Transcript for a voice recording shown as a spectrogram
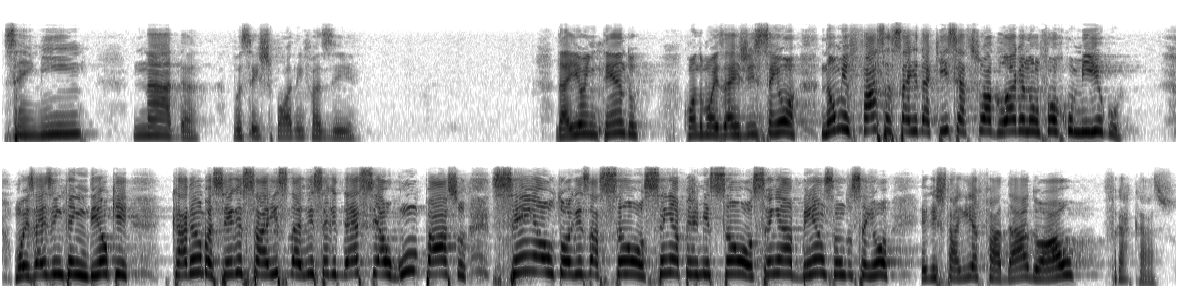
Sem mim, nada vocês podem fazer. Daí eu entendo quando Moisés diz: Senhor, não me faça sair daqui se a sua glória não for comigo. Moisés entendeu que, caramba, se ele saísse dali, se ele desse algum passo sem a autorização, ou sem a permissão, ou sem a bênção do Senhor, ele estaria fadado ao fracasso.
